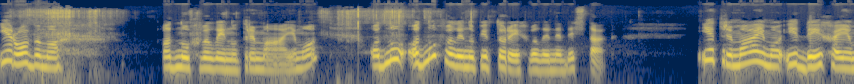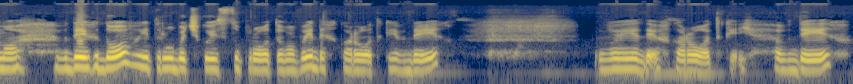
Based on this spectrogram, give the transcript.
І робимо одну хвилину тримаємо. Одну, одну хвилину, півтори хвилини, десь так. І тримаємо і дихаємо. Вдих довгий, трубочкою з супротивом. Видих короткий, вдих. Видих короткий. Вдих.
